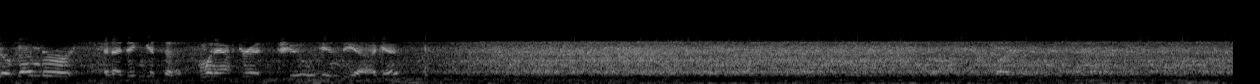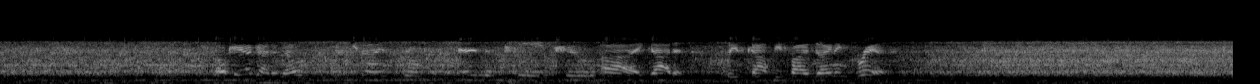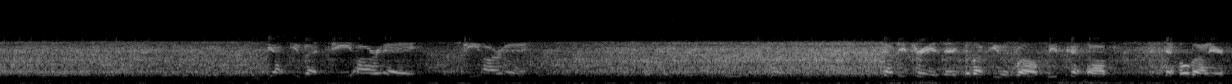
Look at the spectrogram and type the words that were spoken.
and I didn't get the one after it to India again. Okay, I got it now. Whiskey 9 from NP2I. Got it. Please copy 59 and Grant. Yep, you bet. GRA. GRA. 73 is there. Good luck to you as well. Please, um, hold on here.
